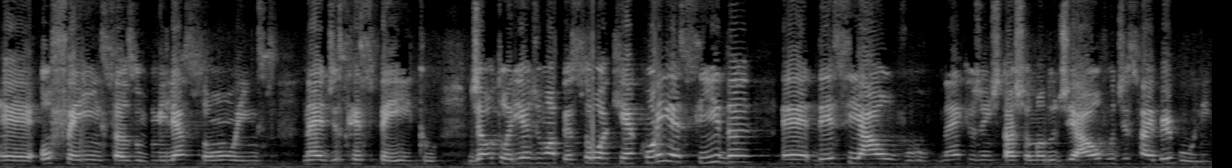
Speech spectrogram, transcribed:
é, ofensas, humilhações, né, desrespeito, de autoria de uma pessoa que é conhecida é, desse alvo, né, que a gente está chamando de alvo de cyberbullying.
